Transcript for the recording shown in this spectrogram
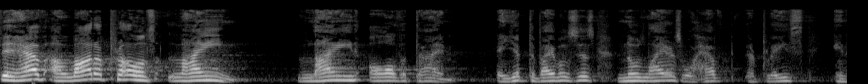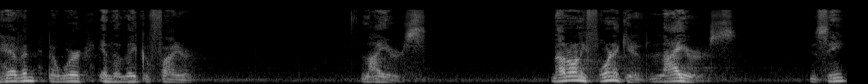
that have a lot of problems lying, lying all the time. And yet the Bible says no liars will have their place in heaven, but we're in the lake of fire. Liars. Not only fornicators, liars. You see?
